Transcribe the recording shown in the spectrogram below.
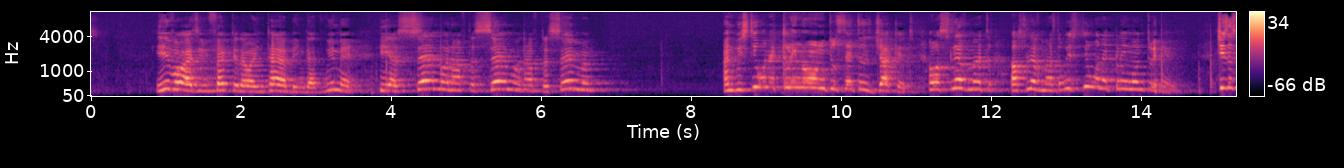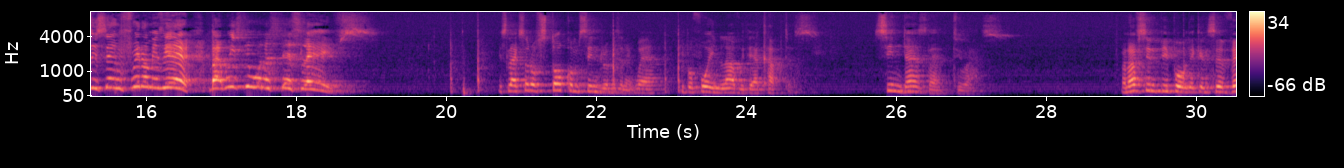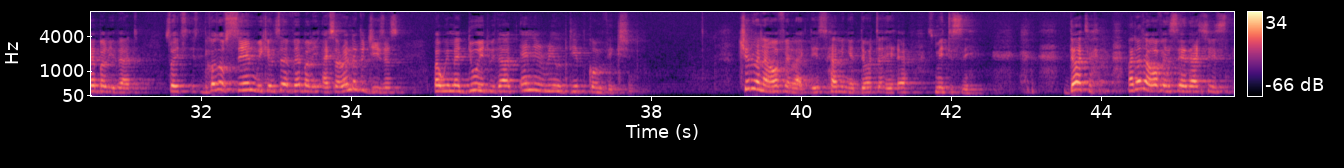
Evil has infected our entire being that we may hear sermon after sermon after sermon. And we still want to cling on to Satan's jacket. Our slave master, our slave master, we still want to cling on to him. Jesus is saying freedom is here, but we still want to stay slaves. It's like sort of Stockholm syndrome, isn't it? Where people fall in love with their captors. Sin does that to us. And I've seen people, they can say verbally that, so it's, it's because of sin, we can say verbally, I surrender to Jesus, but we may do it without any real deep conviction. Children are often like this, having a daughter here, it's me to see. daughter, my daughter often say that she's,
